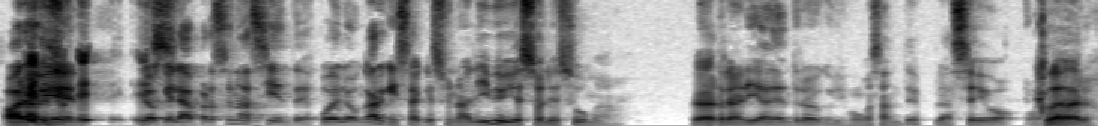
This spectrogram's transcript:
Ahora es- bien, eh, lo que la persona siente después de elongar quizá que es un alivio y eso le suma. Claro. Entraría dentro de lo que dijimos antes, placebo. o- Claro.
